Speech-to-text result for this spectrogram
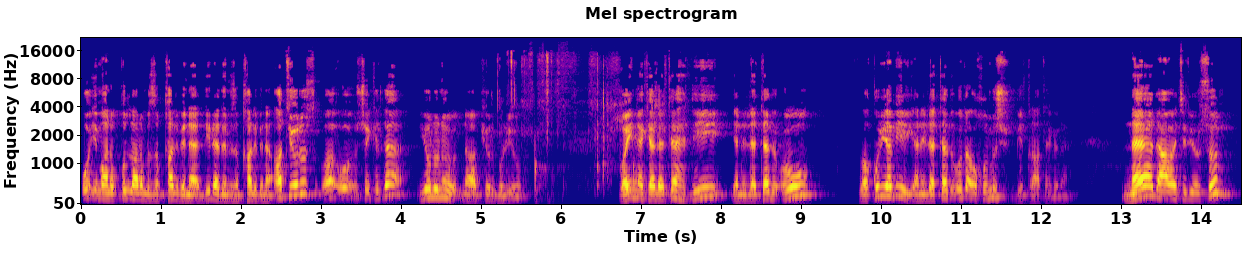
o imanı kullarımızın kalbine, dilediğimizin kalbine atıyoruz ve o şekilde yolunu ne yapıyor? Buluyor. Ve inneke letehdi yani leted'u ve kurya bi yani leted'u da okunmuş bir kıraate göre. Neye davet ediyorsun?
